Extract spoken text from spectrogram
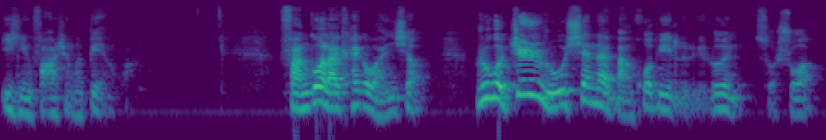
已经发生了变化。反过来开个玩笑，如果真如现代版货币理论所说，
